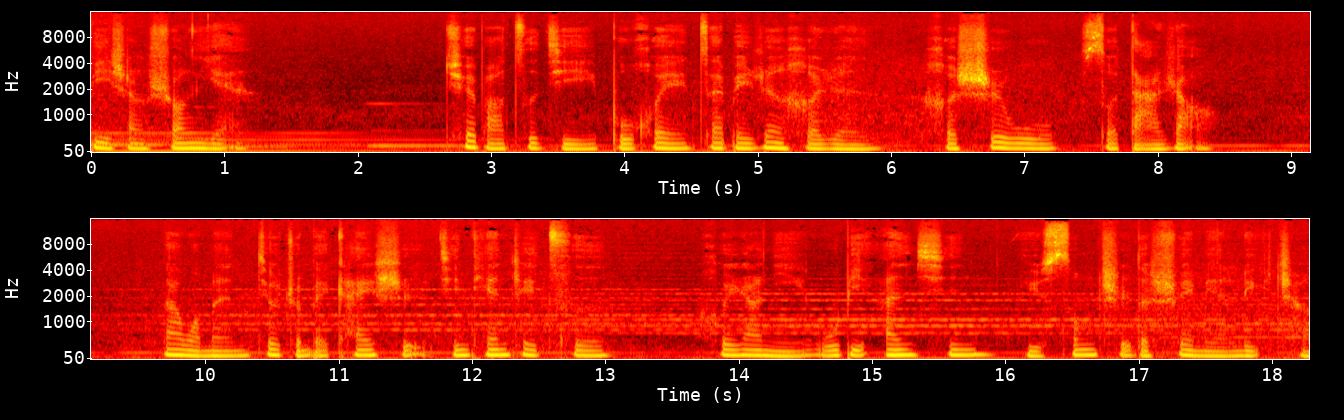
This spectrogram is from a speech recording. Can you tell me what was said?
闭上双眼，确保自己不会再被任何人和事物所打扰，那我们就准备开始今天这次。会让你无比安心与松弛的睡眠旅程。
